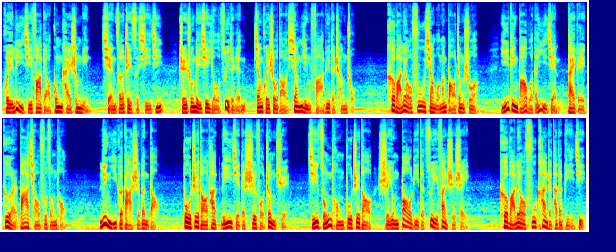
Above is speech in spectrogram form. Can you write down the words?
会立即发表公开声明，谴责这次袭击，指出那些有罪的人将会受到相应法律的惩处。科瓦廖夫向我们保证说。一定把我的意见带给戈尔巴乔夫总统。另一个大使问道：“不知道他理解的是否正确？即总统不知道使用暴力的罪犯是谁？”科瓦廖夫看着他的笔记，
